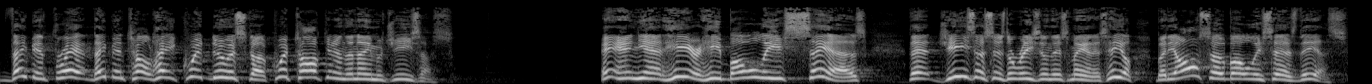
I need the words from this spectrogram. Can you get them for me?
They've been threatened. They've been told, hey, quit doing stuff. Quit talking in the name of Jesus. And yet here he boldly says that Jesus is the reason this man is healed. But he also boldly says this.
